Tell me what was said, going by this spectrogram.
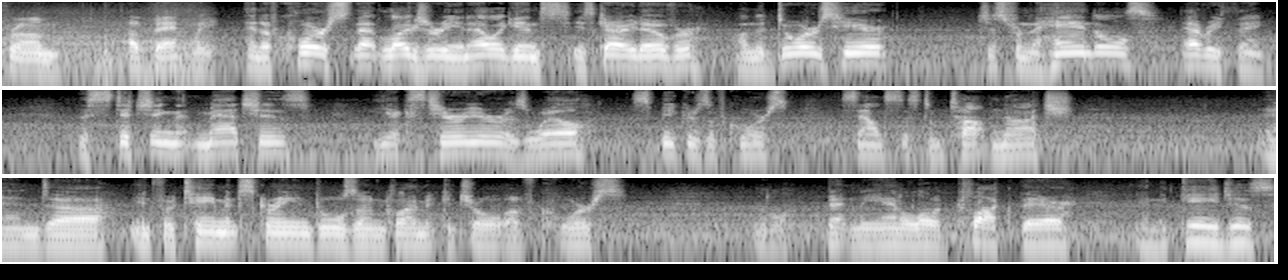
from a Bentley. And of course, that luxury and elegance is carried over on the doors here, just from the handles, everything. The stitching that matches the exterior as well. Speakers, of course sound system top notch and uh, infotainment screen dual zone climate control of course. Little Bentley analog clock there and the gauges.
